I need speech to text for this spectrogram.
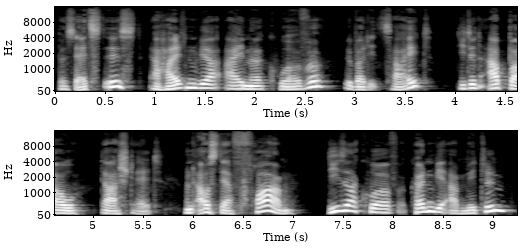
besetzt ist, erhalten wir eine Kurve über die Zeit, die den Abbau darstellt. Und aus der Form dieser Kurve können wir ermitteln,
